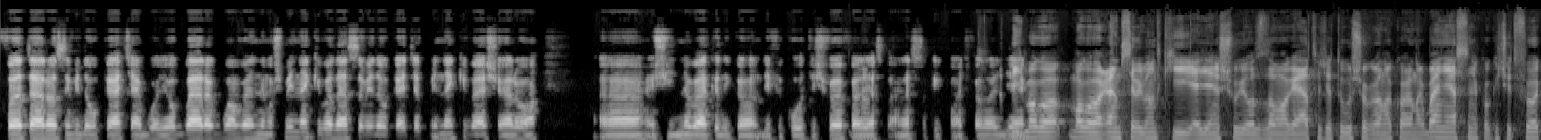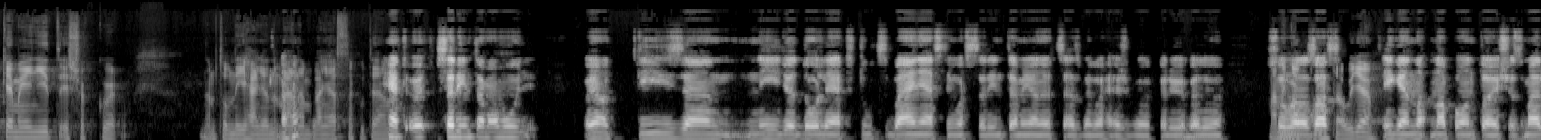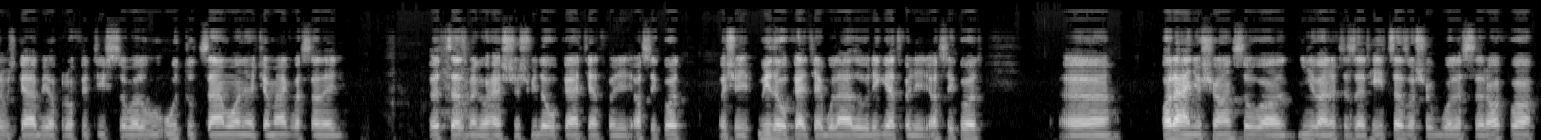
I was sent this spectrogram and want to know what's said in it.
föltárazni videókártyákból, jobb árakban venni. Most mindenki vadász a videókártyát, mindenki vásárol, és így növelkedik a difficulty is fölfelé, aztán lesz, akik majd feladják. Így maga, maga a rendszer úgymond ki egyensúlyozza magát, hogyha túl sokan akarnak bányászni, akkor kicsit fölkeményít, és akkor nem tudom, néhányan Aha. már nem bányásznak utána. Hát ö, szerintem amúgy olyan 14 dollárt tudsz bányászni, most szerintem olyan 500 megahashből körülbelül. Már szóval naponta, az azt, ugye? Igen, na, naponta, és ez már úgy kb. a profit is, szóval úgy, úgy tudsz számolni, hogyha megveszel egy 500 megahash videókártyát, vagy egy ASIC-ot, vagy egy videókártyákból álló riget, vagy egy ASIC-ot, uh, arányosan, szóval nyilván 5700-asokból összerakva,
